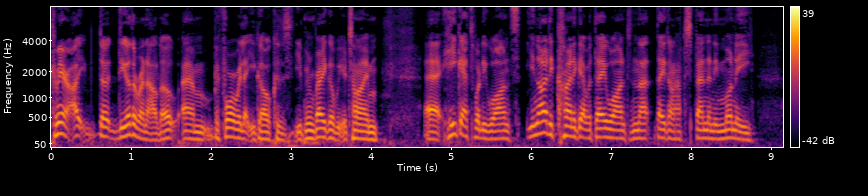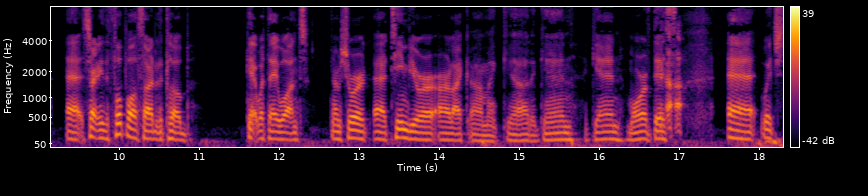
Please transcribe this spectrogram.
Come here, I, the, the other Ronaldo. Um, before we let you go, because you've been very good with your time, uh, he gets what he wants. United kind of get what they want, and that they don't have to spend any money. Uh, certainly, the football side of the club get what they want. I'm sure uh, TeamViewer are like, oh my god, again, again, more of this. Uh, which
